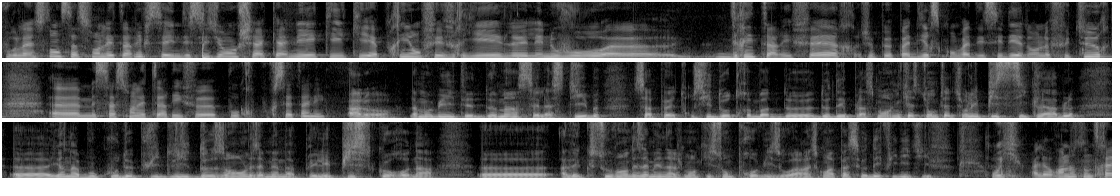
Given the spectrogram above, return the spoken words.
pour l'instant, ce sont les tarifs. C'est une décision chaque année qui, est prise en février. Les, nouveaux euh, grilles tarifaires, je ne peux pas dire ce qu'on va décider dans le futur, euh, mais ça sont les tarifs euh, pour, pour cette année. Alors, la mobilité de demain, c'est la STIB. Ça peut être aussi d'autres modes de, déplacement. Une question peut-être sur les pistes cyclables. il y en a beaucoup depuis deux ans. On les a même appelées les pistes Corona, avec souvent des aménagements qui sont provisoires. Est-ce qu'on va passer au définitif? Oui. Alors, en train,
